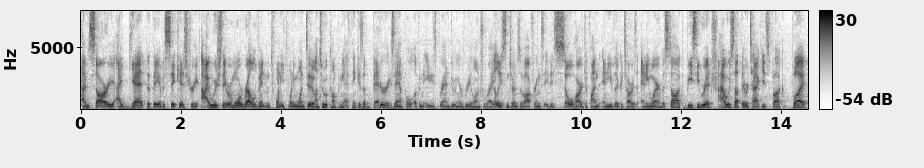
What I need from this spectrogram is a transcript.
I'm sorry, I get that they have a sick history. I wish they were more relevant in 2021 too. Onto a company I think is a better example of an 80s brand doing a relaunch right. At least in terms of offerings, it is so hard to find any of their guitars anywhere. Let's talk BC Rich. I always thought they were tacky as fuck, but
